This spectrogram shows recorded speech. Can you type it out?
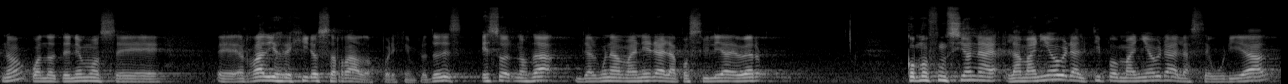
¿no? cuando tenemos radios de giro cerrados, por ejemplo. Entonces, eso nos da de alguna manera la posibilidad de ver cómo funciona la maniobra, el tipo de maniobra, la seguridad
